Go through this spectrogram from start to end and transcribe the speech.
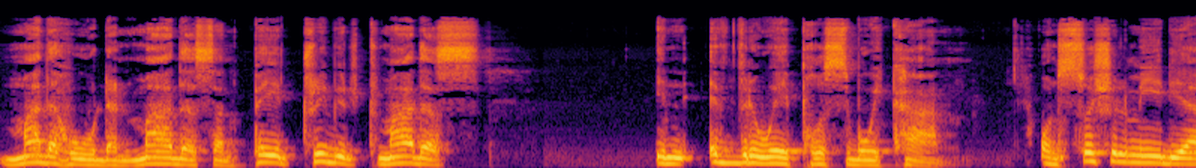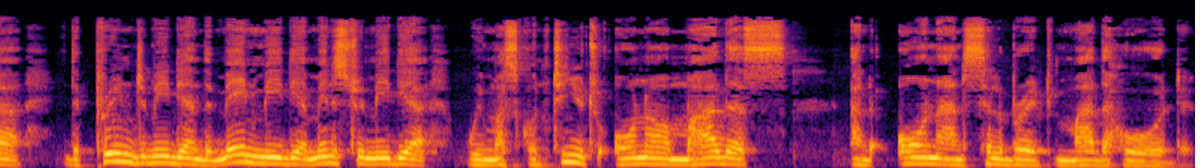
motherhood and mothers and pay tribute to mothers in every way possible we can. On social media, the print media, and the main media, mainstream media, we must continue to honor our mothers and honor and celebrate motherhood.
